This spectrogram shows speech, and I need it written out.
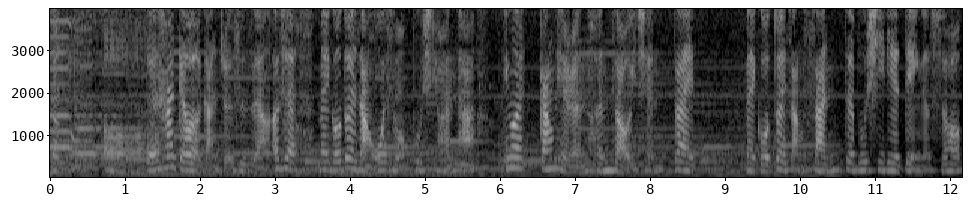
正了。哦，对，他给我的感觉是这样，而且美国队长为什么不喜欢他？因为钢铁人很早以前在美国队长三这部系列电影的时候，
